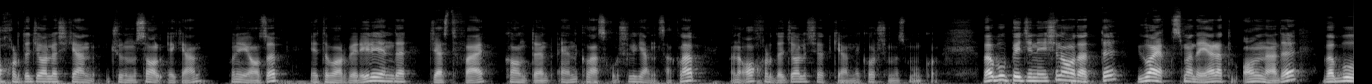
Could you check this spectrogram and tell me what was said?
oxirida joylashgan uchun misol ekan. Buni yozib e'tibor beringlar endi. Justify content and class qo'shilganini saqlab mana oxirida joylashayotganini ko'rishimiz mumkin. Va bu pagination odatda UI qismida yaratib olinadi va bu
